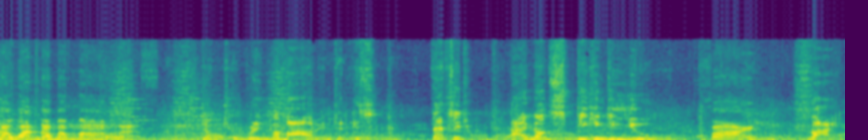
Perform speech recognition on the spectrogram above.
No wonder Mama left. Don't you bring Mama into this. That's it. I'm not speaking to you. Fine. Fine.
